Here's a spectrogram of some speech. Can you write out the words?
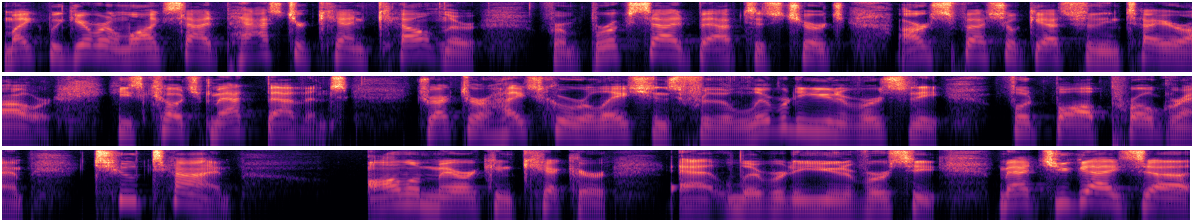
Mike McGivern alongside Pastor Ken Keltner from Brookside Baptist Church, our special guest for the entire hour. He's Coach Matt Bevins, Director of High School Relations for the Liberty University football program, two time all American kicker at Liberty University. Matt, you guys, uh,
